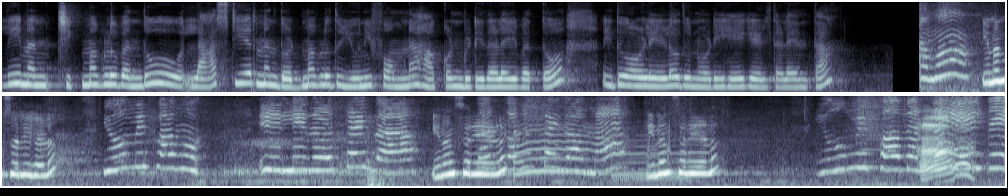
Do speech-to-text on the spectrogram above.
ಇಲ್ಲಿ ನನ್ನ ಚಿಕ್ಕ ಮಗಳು ಬಂದು ಲಾಸ್ಟ್ ಇಯರ್ ನನ್ನ ದೊಡ್ಡ ಮಗಳದು ಯೂನಿಫಾರ್ಮ್ನ ಹಾಕ್ಕೊಂಡು ಬಿಟ್ಟಿದ್ದಾಳೆ ಇವತ್ತು. ಇದು ಅವಳು ಹೇಳೋದು ನೋಡಿ ಹೇಗೆ ಹೇಳ್ತಾಳೆ ಅಂತ. ಇನ್ನೊಂದ್ಸರಿ ಹೇಳು. ಯೂನಿಫಾರ್ಮ್ ಇಲ್ಲಿ ನೋಡ್ತಾ ಇದ್ದ ಇನ್ನೊಂದ್ಸರಿ ಹೇಳು. ಇನ್ನೊಂದು ಸರಿ ಹೇಳು. ಯೂನಿಫಾರ್ಮ್ ಇದೆ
